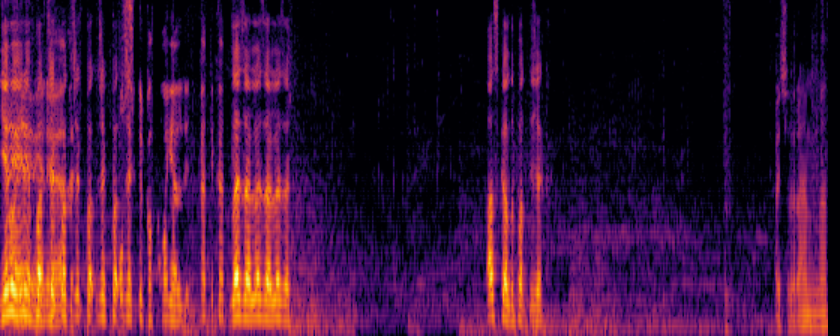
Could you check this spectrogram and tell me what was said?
Yanıyor Aa, yanıyor. yanıyor, Patlayacak yanıyor, patlayacak patlayacak O patlayacak. sıkır kafama geldi. Dikkat dikkat. Lazer lazer lazer. Az kaldı patlayacak. Açılır hemen.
